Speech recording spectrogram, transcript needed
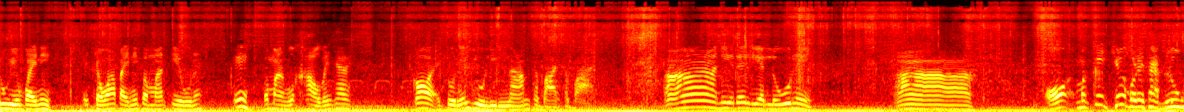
ลุยลงไปนี่เอ๊ะจะว่าไปนี่ประมาณเอวนะเอ๊ะประมาณหัวเข่าไม่ใช่ ก็ไอตัวนี้อยู่ริมน้ำสบายสบาย อ่า นี่ได้เรียนรู้นี่ อ่า อ๋อ เมื่อกี้ชื่อบริษัทลุง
